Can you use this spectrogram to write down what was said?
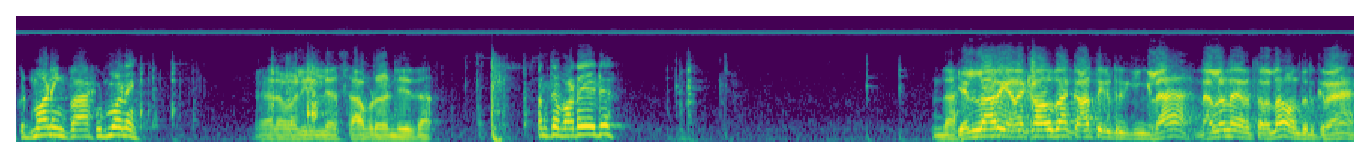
குட் மார்னிங் பா. குட் மார்னிங் வேற வழி இல்ல சாப்பிட வேண்டியதுதான். அந்த வடையெடு எல்லாரும் எனக்காக தான் காத்துக்கிட்டு இருக்கீங்களா? நல்ல நேரத்துல தான் வந்திருக்கிறேன்.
